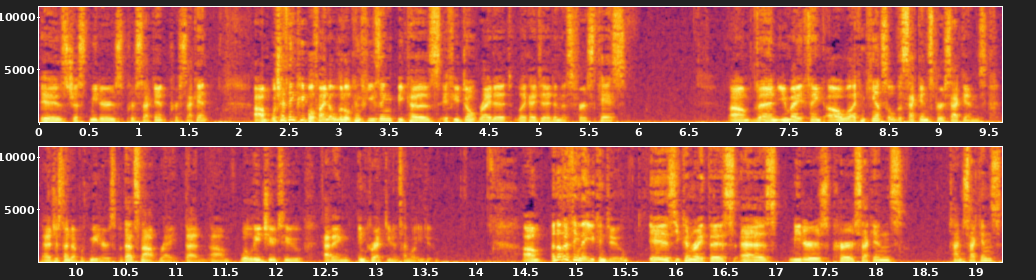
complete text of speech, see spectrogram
is just meters per second per second, um, which I think people find a little confusing because if you don't write it like I did in this first case, um, then you might think, oh, well, I can cancel the seconds per seconds. I just end up with meters, but that's not right. That um, will lead you to having incorrect units on what you do. Um, another thing that you can do is you can write this as meters per seconds times seconds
